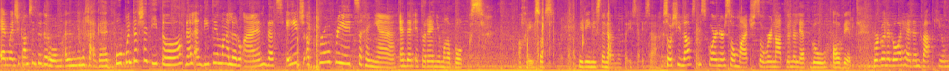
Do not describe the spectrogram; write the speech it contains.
And when she comes into the room, alam niya na kaagad. Pupunta siya dito dahil andito yung mga laruan that's age-appropriate sa kanya. And then ito rin yung mga books. Okay, so nilinis na namin. to isa-isa. So she loves this corner so much, so we're not gonna let go of it. We're gonna go ahead and vacuum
